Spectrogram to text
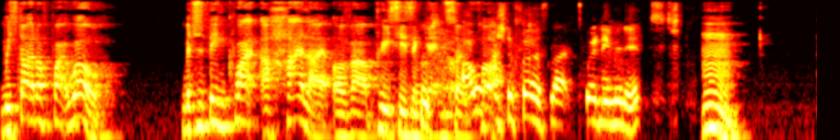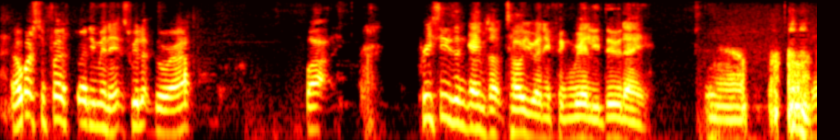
we started off quite well, which has been quite a highlight of our preseason game so I far. watched the first like 20 minutes. Mm. I watched the first 20 minutes. We looked alright, but preseason games don't tell you anything, really, do they? Yeah. Yeah,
